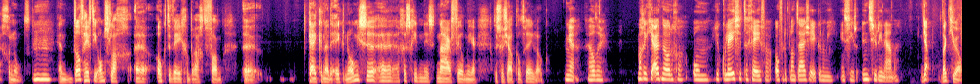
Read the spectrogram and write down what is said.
genoemd. Mm -hmm. En dat heeft die omslag ook teweeg gebracht van kijken naar de economische uh, geschiedenis, naar veel meer de sociaal-culturele ook. Ja, helder. Mag ik je uitnodigen om je college te geven over de plantage-economie in, in Suriname? Ja, dankjewel.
